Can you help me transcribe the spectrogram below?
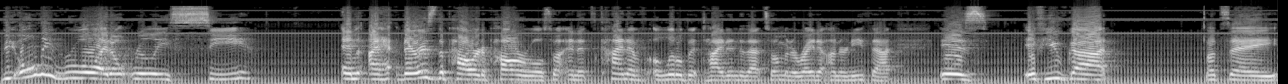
The only rule I don't really see, and I there is the power to power rule, so and it's kind of a little bit tied into that. So I'm going to write it underneath that. Is if you've got, let's say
